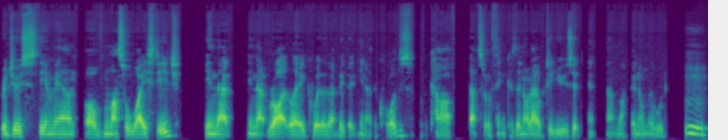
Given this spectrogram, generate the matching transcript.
reduce the amount of muscle wastage in that in that right leg, whether that be the you know the quads, the calf, that sort of thing, because they're not able to use it um, like they normally would. Mm.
